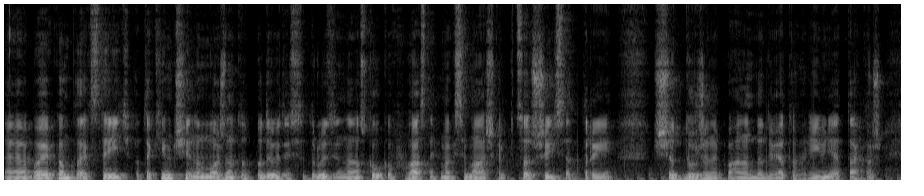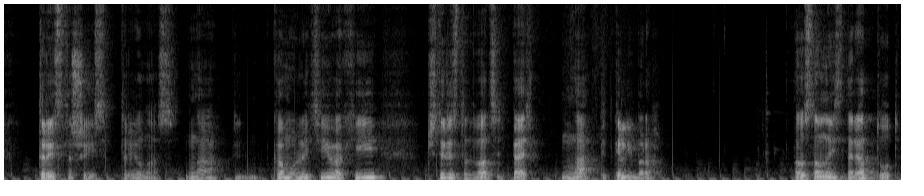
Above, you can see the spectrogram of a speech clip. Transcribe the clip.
Е, Боєкомплект стоїть отаким чином, можна тут подивитися, друзі, на осколкофугасних максималочка 563, що дуже непогано до 9 рівня. Також 363 у нас на кумулятивах і 425 на підкалібрах. Основний снаряд тут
